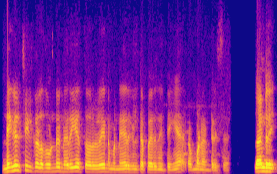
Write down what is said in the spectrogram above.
நிகழ்ச்சியில் கலந்து கொண்டு நிறைய தவறுகளை நம்ம நேர்கள்ட்ட பகிர்ந்துட்டீங்க. ரொம்ப நன்றி சார். நன்றி.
